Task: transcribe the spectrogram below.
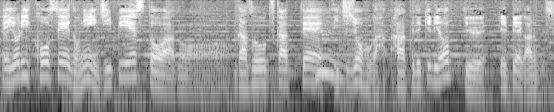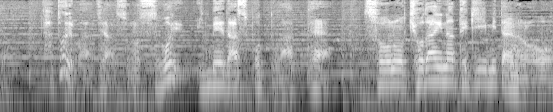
でより高精度に GPS とあの画像を使って位置情報が把握できるよっていう API があるんですよ例えばじゃあそのすごいインベーダースポットがあってその巨大な敵みたいなのを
